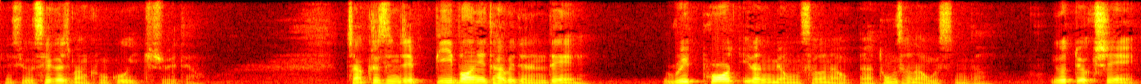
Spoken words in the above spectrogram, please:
그래서 이 세 가지만큼 꼭 익혀줘야 돼요. 자 그래서 이제 B번이 답이 되는데 report이라는 명사가 나오, 아, 동사가 나오고 있습니다. 이것도 역시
